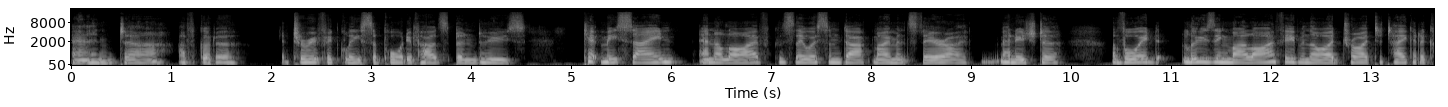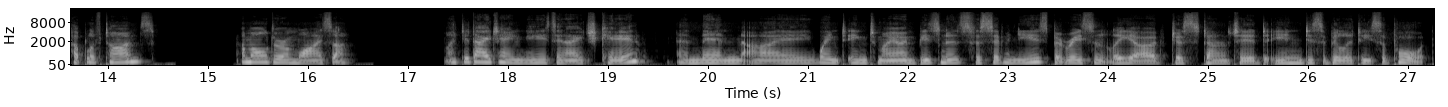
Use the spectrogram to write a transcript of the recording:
And uh, I've got a, a terrifically supportive husband who's kept me sane and alive because there were some dark moments there. I managed to avoid losing my life, even though I'd tried to take it a couple of times. I'm older and wiser. I did 18 years in aged care and then I went into my own business for seven years, but recently I've just started in disability support.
